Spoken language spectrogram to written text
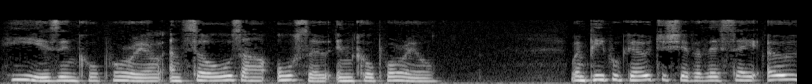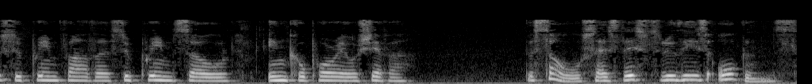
He is incorporeal and souls are also incorporeal. When people go to Shiva, they say, O Supreme Father, Supreme Soul, incorporeal Shiva. The soul says this through these organs.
